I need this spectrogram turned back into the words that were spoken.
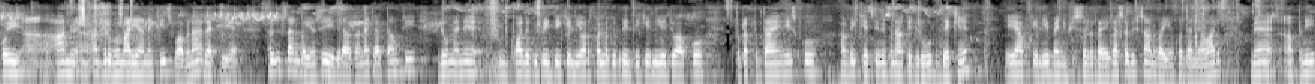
कोई अदर बीमारी आने की संभावना रहती है। सभी किसान भाइयों से आग्रह करना चाहता हूँ कि जो मैंने पौधों की वृद्धि के लिए और फलों की वृद्धि के लिए जो आपको प्रोडक्ट बताए हैं, इसको अपनी खेती में बना के ज़रूर देखें। ये आपके लिए बेनिफिशियल रहेगा। सभी किसान भाइयों को धन्यवाद। मैं अपनी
